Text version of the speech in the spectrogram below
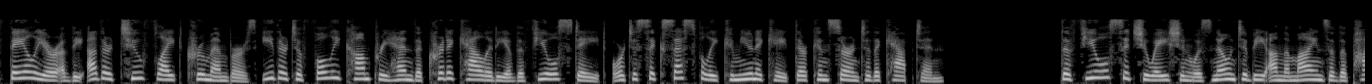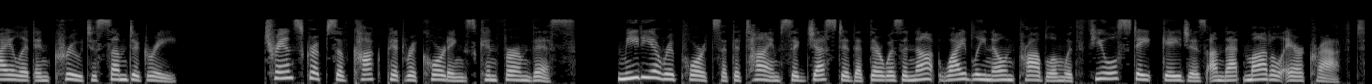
failure of the other two flight crew members either to fully comprehend the criticality of the fuel state or to successfully communicate their concern to the captain. The fuel situation was known to be on the minds of the pilot and crew to some degree. Transcripts of cockpit recordings confirm this. Media reports at the time suggested that there was a not widely known problem with fuel state gauges on that model aircraft.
